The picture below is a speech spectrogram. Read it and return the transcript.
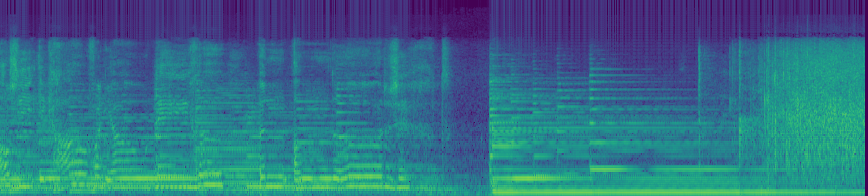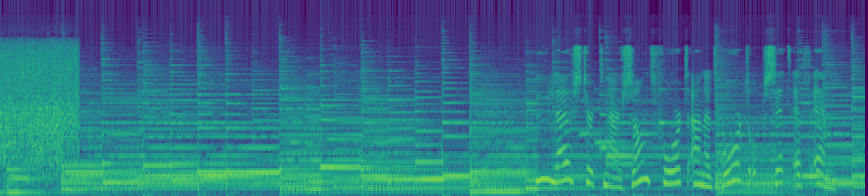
Als die ik hou van jou tegen een ander zegt. U luistert naar Zandvoort aan het woord op ZFM.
